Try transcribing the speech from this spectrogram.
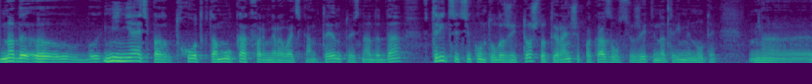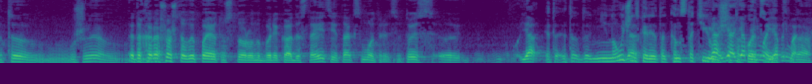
Надо э, менять подход к тому, как формировать контент, то есть надо, да, в 30 секунд уложить то, что ты раньше показывал в сюжете на 3 минуты. Э, Это уже... Это хорошо, что вы по эту сторону баррикады стоите и так смотрите. То есть я, Это, это, это не научно, Я- скорее, это я, констатирующий я, я такой понимаю, я ответ, понимаю. да.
